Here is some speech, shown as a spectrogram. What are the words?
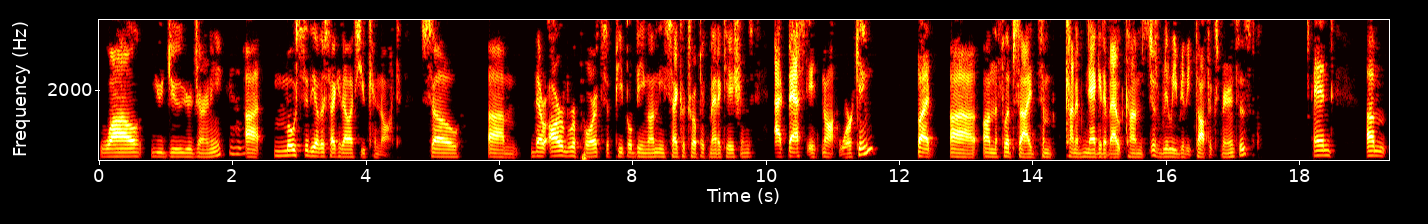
while you do your journey. Mhm. Uh, most of the other psychedelics you cannot. So, um, there are reports of people being on these psychotropic medications. At best, it not working, but, uh, on the flip side, some kind of negative outcomes, just really, really tough experiences. And, um,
